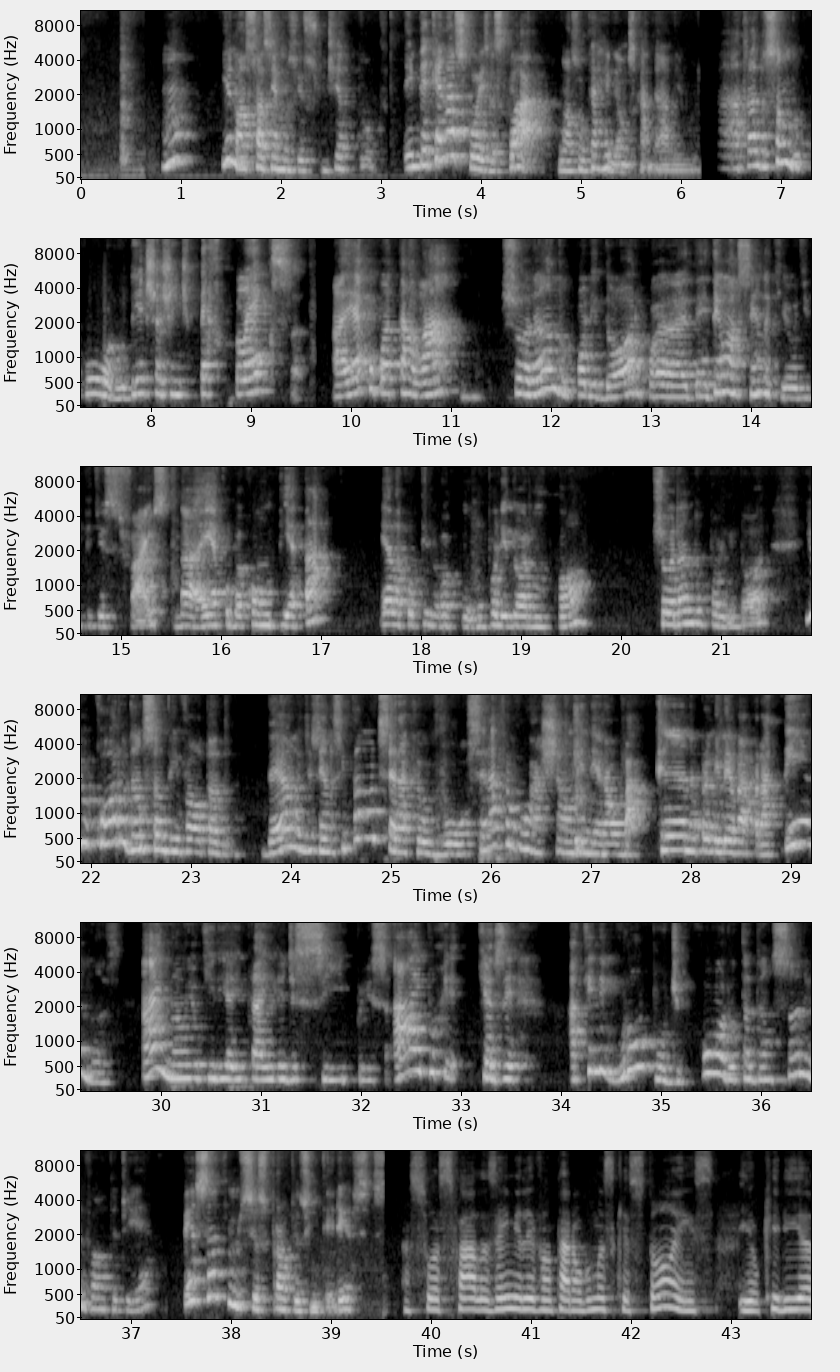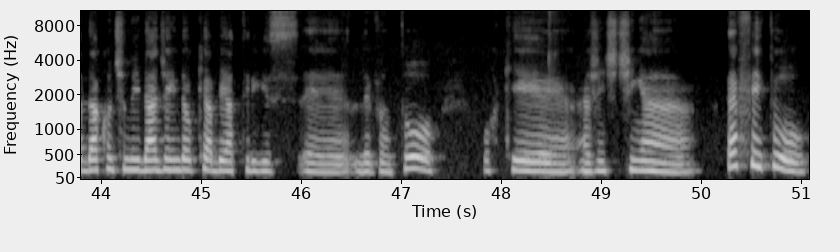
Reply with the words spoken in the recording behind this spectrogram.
Hum? E nós fazemos isso o dia todo. Em pequenas coisas, claro, nós não carregamos cadáver. A tradução do coro deixa a gente perplexa. A Écuba está lá chorando Polidoro. Eh, tem, tem uma cena que Eurípides faz da Écuba com o Pietá, ela com o Polidoro no colo, chorando Polidoro, e o coro dançando em volta dela, dizendo assim: para onde será que eu vou? Será que eu vou achar um general bacana para me levar para Atenas? Ai, não, eu queria ir para a ilha de Cipres. Ai, porque. Quer dizer, aquele grupo de coro está dançando em volta de Écuba pensando nos seus próprios interesses. As suas falas aí me levantaram algumas questões e eu queria dar continuidade ainda ao que a Beatriz é, levantou, porque a gente tinha até feito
